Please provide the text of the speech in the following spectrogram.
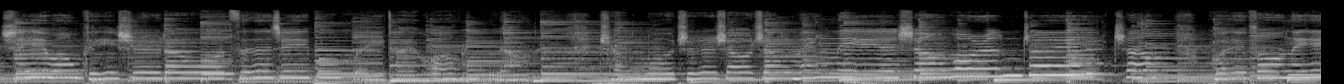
希望彼时的我自己不至少证明你也像我认真一场。会否你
